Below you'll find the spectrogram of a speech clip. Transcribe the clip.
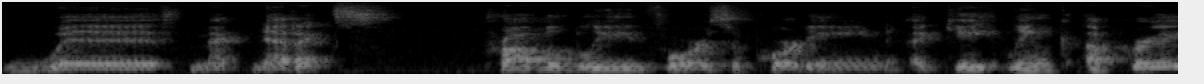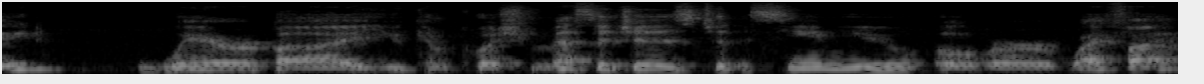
with magnetics, probably for supporting a gate link upgrade, whereby you can push messages to the CMU over Wi-Fi.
